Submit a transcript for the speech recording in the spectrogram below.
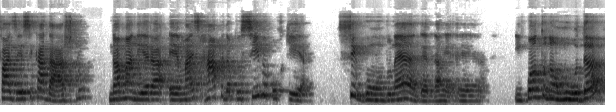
fazer esse cadastro da maneira é, mais rápida possível, porque, segundo, né, é, é, enquanto não muda,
